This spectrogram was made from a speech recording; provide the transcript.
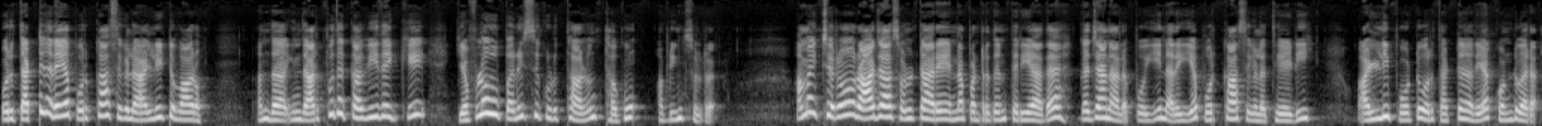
ஒரு தட்டு நிறைய பொற்காசுகளை அள்ளிட்டு வாரோம். அந்த இந்த அற்புத கவிதைக்கு எவ்வளவு பரிசு கொடுத்தாலும் தகும் அப்படின்னு சொல்கிறார் அமைச்சரும் ராஜா சொல்லிட்டாரே என்ன பண்ணுறதுன்னு தெரியாத கஜானால போய் நிறைய பொற்காசுகளை தேடி அள்ளி போட்டு ஒரு தட்டு நிறையா கொண்டு வரார்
